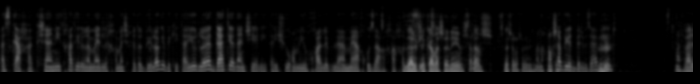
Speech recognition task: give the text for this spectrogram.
אז ככה, כשאני התחלתי ללמד לחמש יחידות ביולוגיה בכיתה י', לא ידעתי עדיין שיהיה לי את האישור המיוחד ל-100% הערכה חלופית. זה היה לפני כמה שנים? שלוש. לפני שלוש שנים. אנחנו אוקיי. עכשיו בי"ב, וזה היה בי'. אבל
